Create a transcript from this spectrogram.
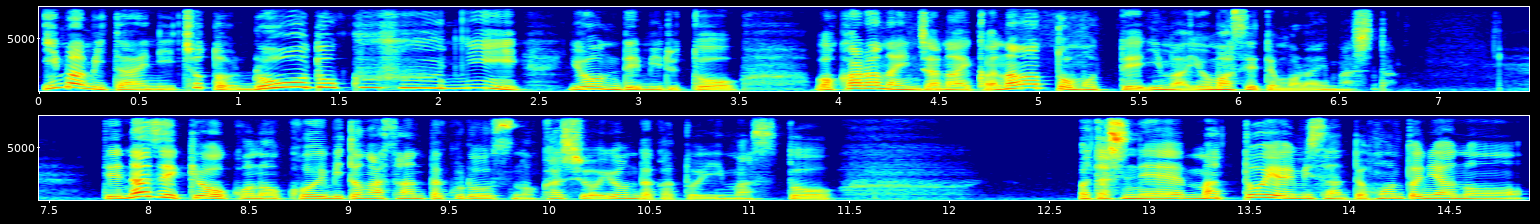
今みたいにちょっと朗読風に読んでみるとわからないんじゃないかなと思って今読ませてもらいました。でなぜ今日この「恋人がサンタクロース」の歌詞を読んだかと言いますと私ね松任谷由実さんって本当にあの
